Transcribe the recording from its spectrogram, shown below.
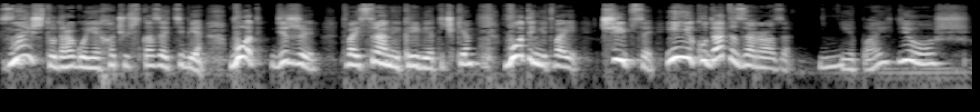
Знаешь что, дорогой, я хочу сказать тебе? Вот, держи твои сраные креветочки, вот они твои чипсы, и никуда ты, зараза, не пойдешь.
